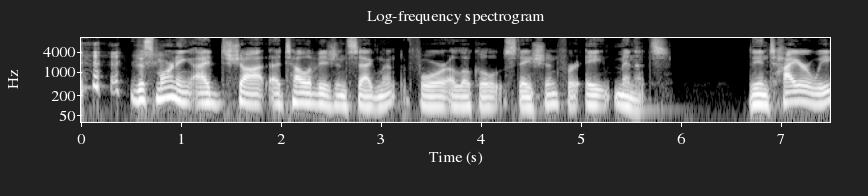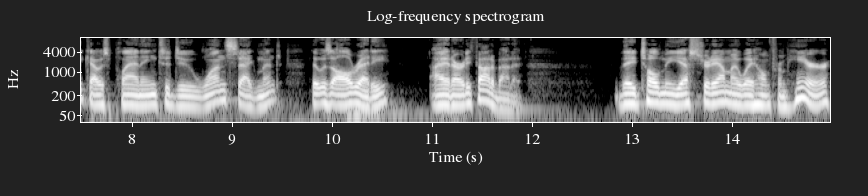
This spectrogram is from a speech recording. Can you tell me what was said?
this morning, I shot a television segment for a local station for eight minutes. The entire week, I was planning to do one segment that was already. I had already thought about it. they told me yesterday on my way home from here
